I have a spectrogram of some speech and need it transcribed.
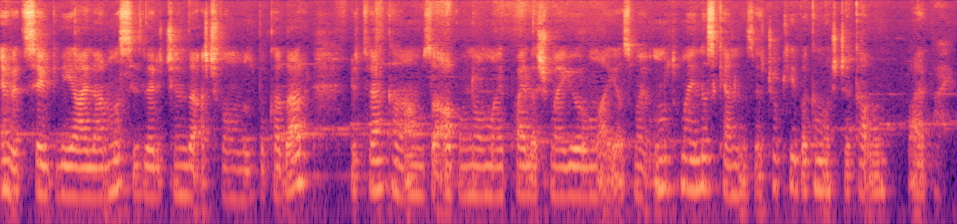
Evet sevgili yaylarımız sizler için de açılımımız bu kadar. Lütfen kanalımıza abone olmayı, paylaşmayı, yorumlar yazmayı unutmayınız. Kendinize çok iyi bakın. Hoşçakalın. Bay bay.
